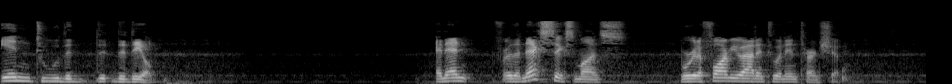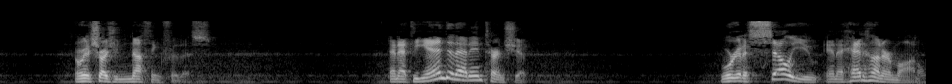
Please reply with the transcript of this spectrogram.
into the, the, the deal. And then for the next six months, we're going to farm you out into an internship. We're going to charge you nothing for this. And at the end of that internship, we're going to sell you in a headhunter model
